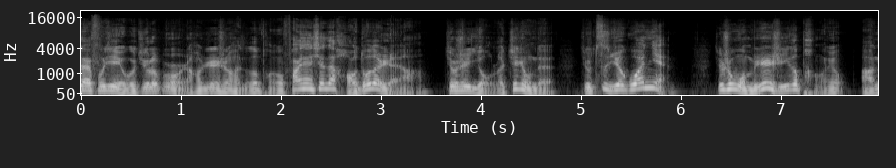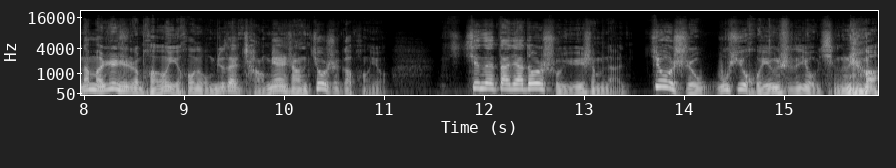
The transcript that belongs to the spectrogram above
在附近有个俱乐部，然后认识了很多的朋友，发现现在好多的人啊，就是有了这种的就自觉观念，就是我们认识一个朋友啊，那么认识了朋友以后呢，我们就在场面上就是个朋友。现在大家都是属于什么呢？就是无需回应式的友情，是吧？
